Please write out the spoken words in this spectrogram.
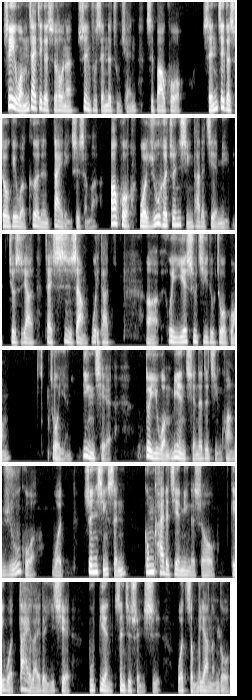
所以，我们在这个时候呢，顺服神的主权是包括神这个时候给我个人带领是什么，包括我如何遵行他的诫命，就是要在世上为他，啊、为耶稣基督做光、做盐，并且对于我面前的这情况，如果我遵行神公开的诫命的时候，给我带来的一切不便甚至损失，我怎么样能够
